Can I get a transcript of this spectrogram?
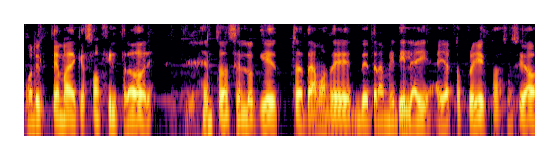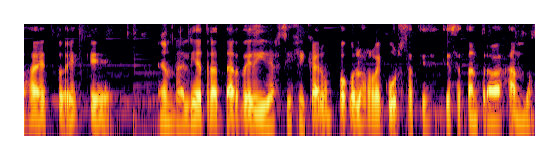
por, el tema de que son filtradores. Entonces lo que tratamos de, de transmitir, hay, hay otros proyectos asociados a esto, es que en realidad tratar de diversificar un poco los recursos que, que se están trabajando.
